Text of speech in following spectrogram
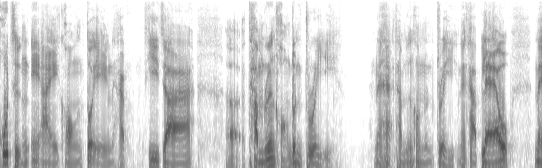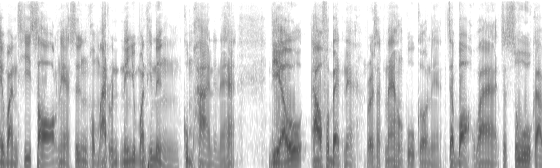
พูดถึง AI ของตัวเองนะครับ ที่จะทำเรื่องของดนตรีนะฮะทำเรื่องของดนตรีนะครับ แล้วในวันที่2เนี่ยซึ่งผมอัดวันนี้อยู่วันที่ 1 กุมภาเนี่ยนะฮะเดี๋ยว Alphabet เนี่ยบริษัทแม่ของ Google เนี่ยจะบอกว่าจะสู้กับ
